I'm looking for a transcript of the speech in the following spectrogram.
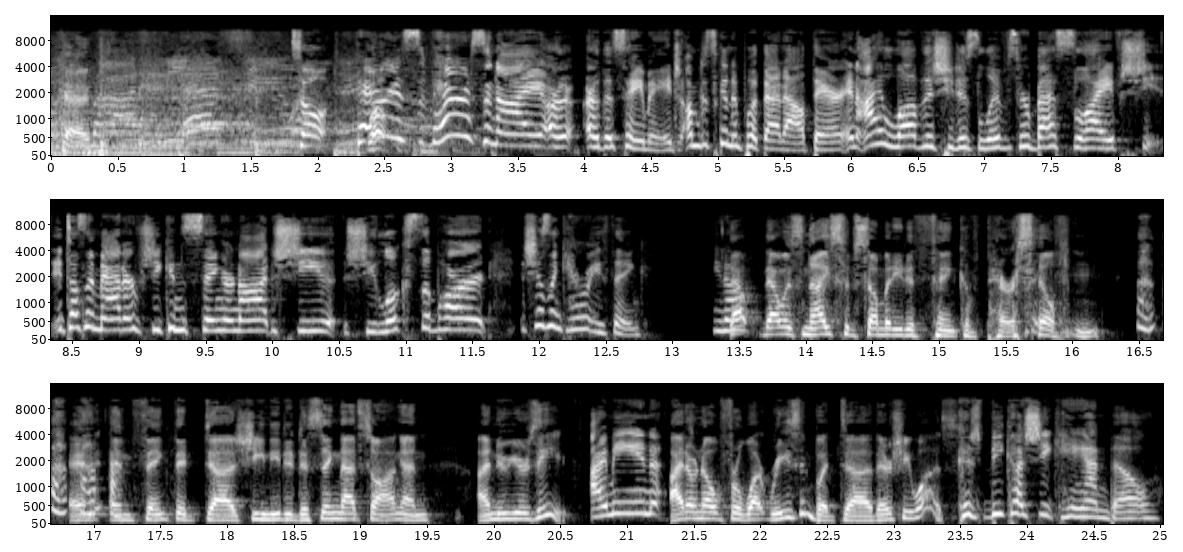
Okay. Paris, Paris and I are, are the same age. I'm just going to put that out there. And I love that she just lives her best life. She, it doesn't matter if she can sing or not. She, she looks the part. She doesn't care what you think. You know? That, that was nice of somebody to think of Paris Hilton and, and think that uh, she needed to sing that song on, on New Year's Eve. I mean, I don't know for what reason, but uh, there she was. cause, because she can, Bill.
